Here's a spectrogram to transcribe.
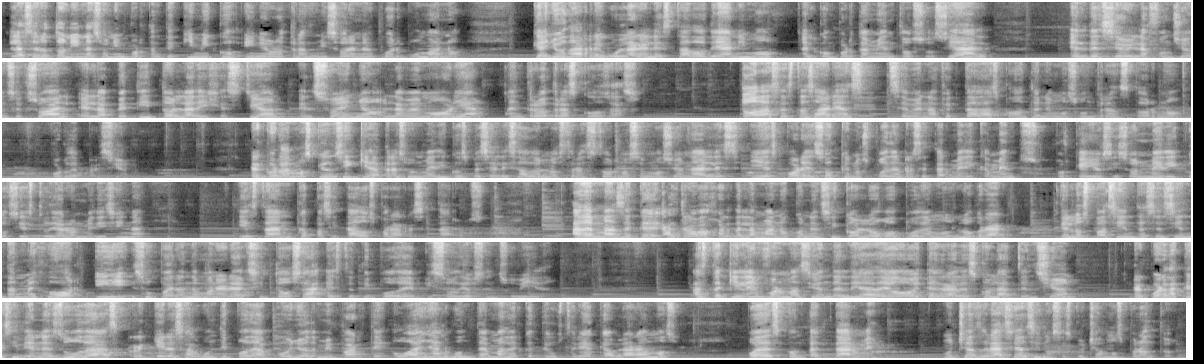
La serotonina es un importante químico y neurotransmisor en el cuerpo humano que ayuda a regular el estado de ánimo, el comportamiento social, el deseo y la función sexual, el apetito, la digestión, el sueño, la memoria, entre otras cosas. Todas estas áreas se ven afectadas cuando tenemos un trastorno por depresión. Recordemos que un psiquiatra es un médico especializado en los trastornos emocionales y es por eso que nos pueden recetar medicamentos, porque ellos sí son médicos y estudiaron medicina y están capacitados para recetarlos. Además de que al trabajar de la mano con el psicólogo podemos lograr que los pacientes se sientan mejor y superen de manera exitosa este tipo de episodios en su vida. Hasta aquí la información del día de hoy, te agradezco la atención. Recuerda que si tienes dudas, requieres algún tipo de apoyo de mi parte o hay algún tema del que te gustaría que habláramos, puedes contactarme. Muchas gracias y nos escuchamos pronto.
